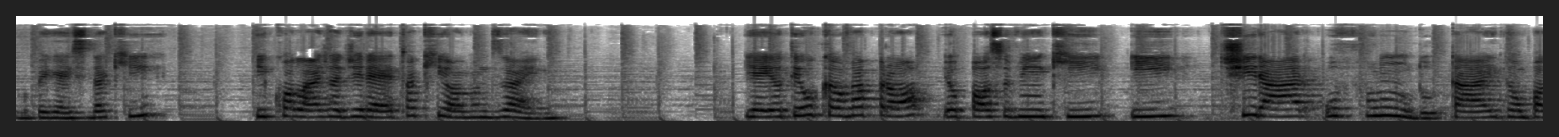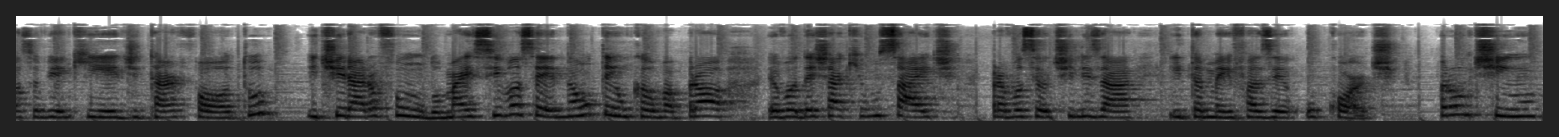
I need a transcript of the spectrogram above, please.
Vou pegar esse daqui e colar já direto aqui, ó, no design. E aí eu tenho o Canva Pro, eu posso vir aqui e tirar o fundo, tá? Então posso vir aqui editar foto e tirar o fundo. Mas se você não tem o Canva Pro, eu vou deixar aqui um site para você utilizar e também fazer o corte. Prontinho,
